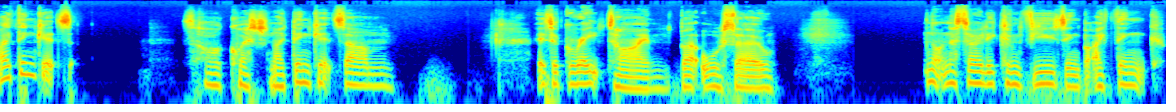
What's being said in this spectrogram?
I think it's it's a hard question. I think it's um it's a great time, but also not necessarily confusing, but I think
